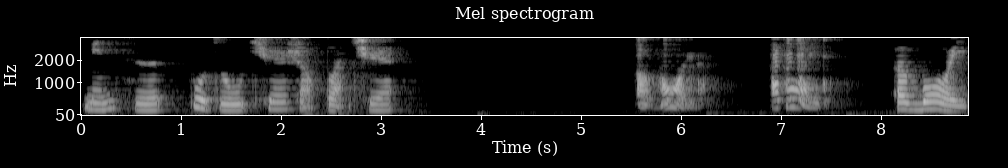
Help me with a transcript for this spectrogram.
名词，不足、缺少、短缺。 Avoid. Avoid. avoid,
